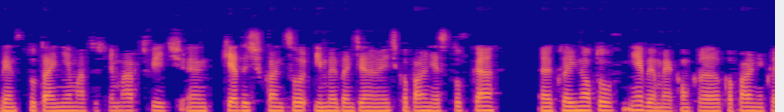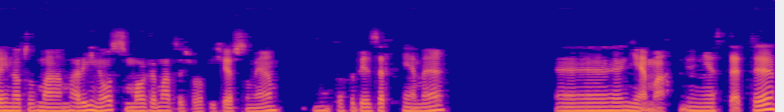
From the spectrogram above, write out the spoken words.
więc tutaj nie ma co się martwić. Kiedyś w końcu i my będziemy mieć kopalnię stówkę y, klejnotów. Nie wiem, jaką kopalnię klejnotów ma Marinus. Może ma coś w opisie w sumie. No to sobie zerkniemy. Y, nie ma, niestety.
